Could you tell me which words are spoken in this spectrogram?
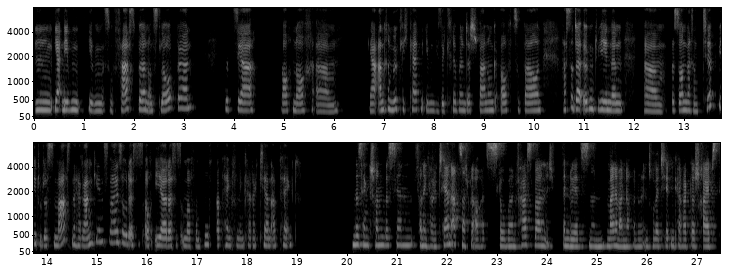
Mm, ja, neben eben so Fast Burn und Slow Burn gibt es ja auch noch ähm, ja, andere Möglichkeiten, eben diese kribbelnde Spannung aufzubauen. Hast du da irgendwie einen ähm, besonderen Tipp, wie du das machst, eine Herangehensweise, oder ist es auch eher, dass es immer vom Buch abhängt, von den Charakteren abhängt? Das hängt schon ein bisschen von den Charakteren ab, zum Beispiel auch als Slowburn, Fastburn. Ich, wenn du jetzt einen, meiner Meinung nach, wenn du einen introvertierten Charakter schreibst,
